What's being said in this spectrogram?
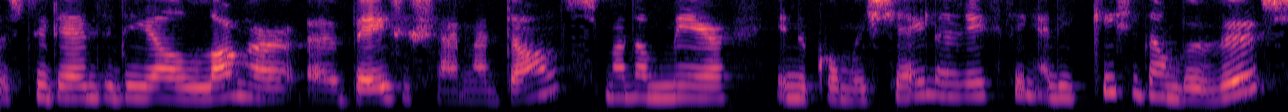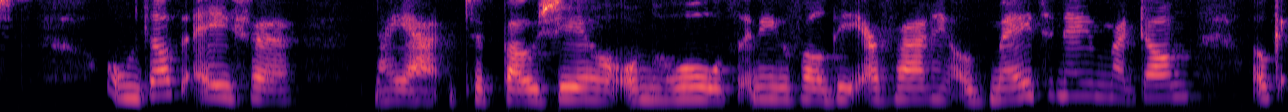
studenten die al langer bezig zijn met dans, maar dan meer in de commerciële richting. En die kiezen dan bewust om dat even nou ja, te pauzeren, on hold, in ieder geval die ervaring ook mee te nemen, maar dan ook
